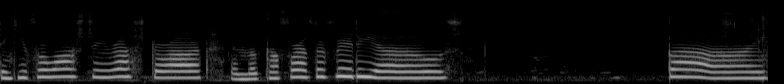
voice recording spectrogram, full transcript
Thank you for watching Restaurant and look out for other videos. Bye.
